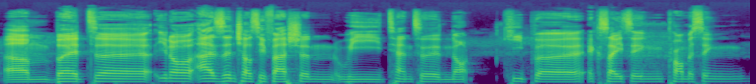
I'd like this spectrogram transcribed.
um, but, uh, you know, as in Chelsea fashion, we tend to not keep uh, exciting, promising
